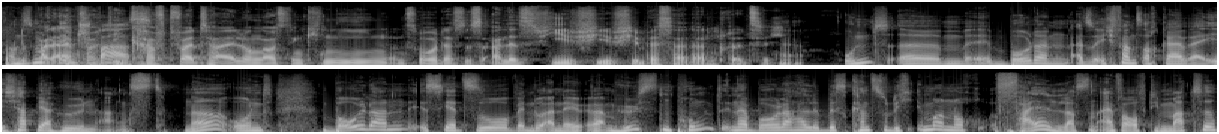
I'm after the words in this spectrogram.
Und es macht Weil einfach Spaß. die Kraftverteilung aus den Knien und so, das ist alles viel, viel, viel besser dann plötzlich. Ja. Und ähm, Bouldern, also ich fand's auch geil, ich habe ja Höhenangst. Ne? Und Bouldern ist jetzt so, wenn du an der, am höchsten Punkt in der Boulderhalle bist, kannst du dich immer noch fallen lassen, einfach auf die Matte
